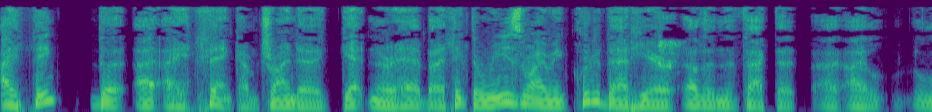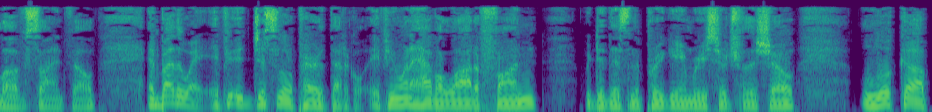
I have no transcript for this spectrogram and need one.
I think the, I, I think I'm trying to get in her head, but I think the reason why we included that here, other than the fact that I, I love Seinfeld. And by the way, if you, just a little parenthetical, if you want to have a lot of fun, we did this in the pregame research for the show. Look up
